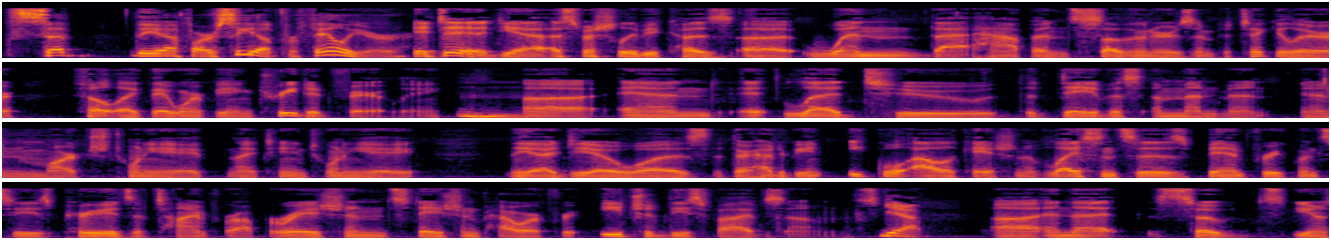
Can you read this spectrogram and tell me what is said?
set the FRC up for failure. It did, yeah, especially because uh, when that happened, Southerners in particular felt like they weren't being treated fairly. Uh, and it led to the Davis Amendment in March 28, 1928. The idea was that there had to be an equal allocation of licenses, band frequencies, periods of time for operation, station power for each of these five zones. Yeah. Uh, and that, so, you know,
